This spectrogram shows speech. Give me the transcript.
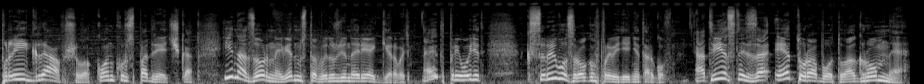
проигравшего конкурс подрядчика, и надзорное ведомство вынуждено реагировать. А это приводит к срыву сроков проведения торгов. Ответственность за эту работу огромная.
